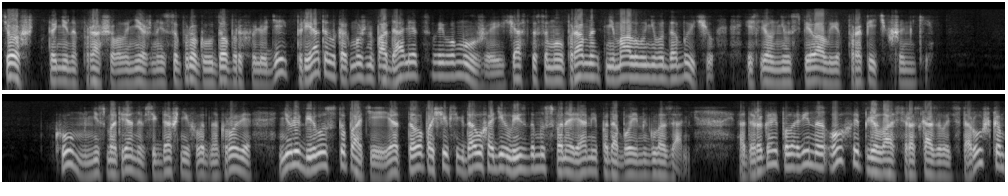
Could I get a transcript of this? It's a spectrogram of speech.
Все, что не напрашивала нежная супруга у добрых людей, прятала как можно подали от своего мужа и часто самоуправно отнимала у него добычу — если он не успевал ее пропеть в шинке. Кум, несмотря на всегдашнее хладнокровие, не любил уступать ей, и оттого почти всегда уходил из дому с фонарями под обоими глазами. А дорогая половина ох и плелась рассказывать старушкам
